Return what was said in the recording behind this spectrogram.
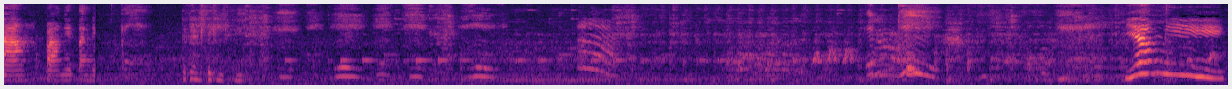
na pangit ang Yummy!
